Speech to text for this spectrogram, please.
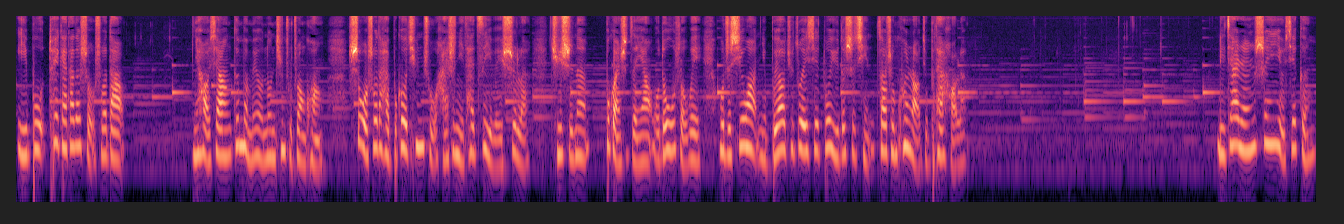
一步，推开他的手，说道：“你好像根本没有弄清楚状况，是我说的还不够清楚，还是你太自以为是了？其实呢？”不管是怎样，我都无所谓。我只希望你不要去做一些多余的事情，造成困扰就不太好了。李家人声音有些哽：“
